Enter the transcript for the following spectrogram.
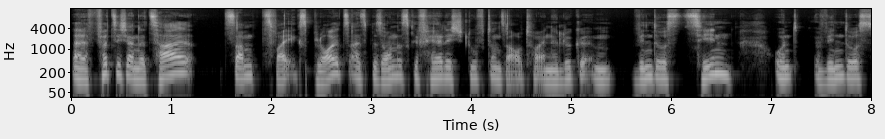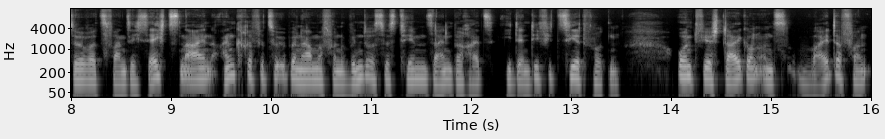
Äh, 40 an der Zahl samt zwei Exploits als besonders gefährlich stufte unser Autor eine Lücke im Windows 10 und Windows Server 2016 ein. Angriffe zur Übernahme von Windows-Systemen seien bereits identifiziert worden. Und wir steigern uns weiter von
